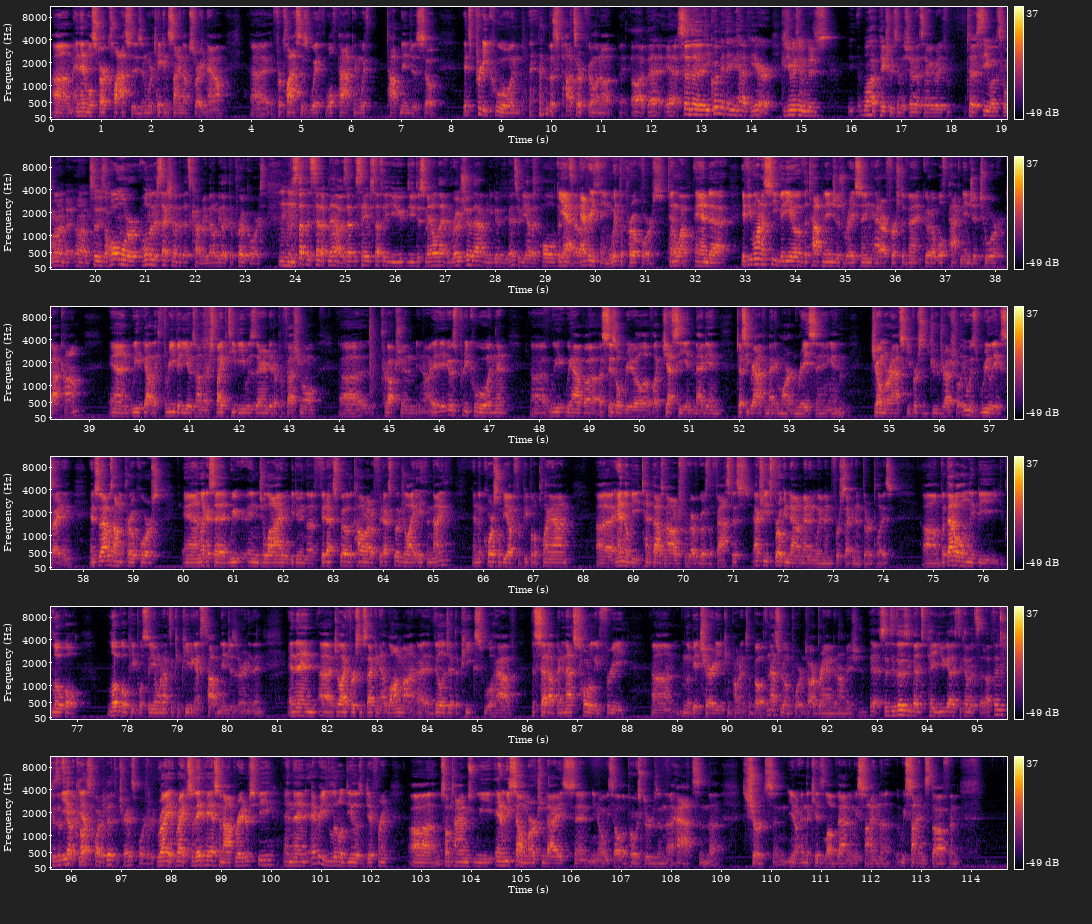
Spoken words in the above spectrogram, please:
um, and then we'll start classes. And we're taking signups right now uh, for classes with Wolfpack and with Top Ninjas. So it's pretty cool, and the spots are filling up. Oh, I bet. Yeah. So the equipment that you have here, because you mentioned there's, we'll have pictures in the show notes and everybody for, to see what's going on. But um, so there's a whole more, whole other section of it that's coming. That'll be like the pro course. Mm-hmm. The stuff that's set up now is that the same stuff that you do you dismantle that and roadshow that when you go to the events, or do you have a whole different yeah, setup? everything with the pro course. Oh, And, wow. And uh, if you want to see video of the top ninjas racing at our first event, go to wolfpackninjatour.com. And we've got like three videos on there. Spike TV was there and did a professional uh, production. You know, it, it was pretty cool. And then uh, we, we have a, a sizzle reel of like Jessie and Megan, Jessie Graff and Megan Martin racing, and Joe Moravsky versus Drew Drechsel. It was really exciting. And so that was on the pro course. And like I said, we in July we'll be doing the Fit Expo, the Colorado Fit Expo, July 8th and 9th. And the course will be up for people to play on. Uh, and there'll be $10,000 for whoever goes the fastest. Actually, it's broken down men and women for second and third place. Um, but that'll only be local local people, so you won't have to compete against top ninjas or anything. And then uh, July 1st and 2nd at Longmont, uh, at Village at the Peaks, we'll have the setup, and, that's totally free. Um, and there'll be a charity component to both, and that's real important to our brand and our mission. Yeah. So do those events pay you guys to come and set up then? Because it's Yeah, got to cost yeah. quite a bit to transport everything. Right, right. So they pay us an operator's fee, and then every little deal is different. Um, sometimes we and we sell merchandise, and you know we sell the posters and the hats and the shirts, and you know, and the kids love that, and we sign the we sign stuff, and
